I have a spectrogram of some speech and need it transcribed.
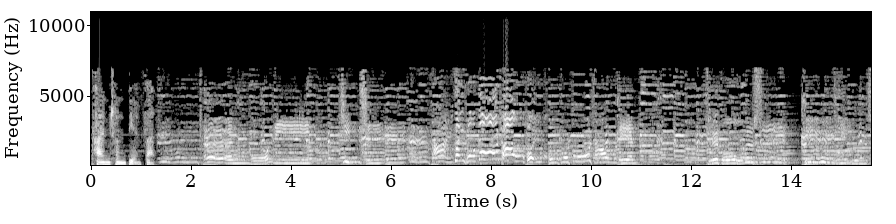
堪称典范。君臣莫逆，今世在，争过多少回，红过多少脸，却总是与今宵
